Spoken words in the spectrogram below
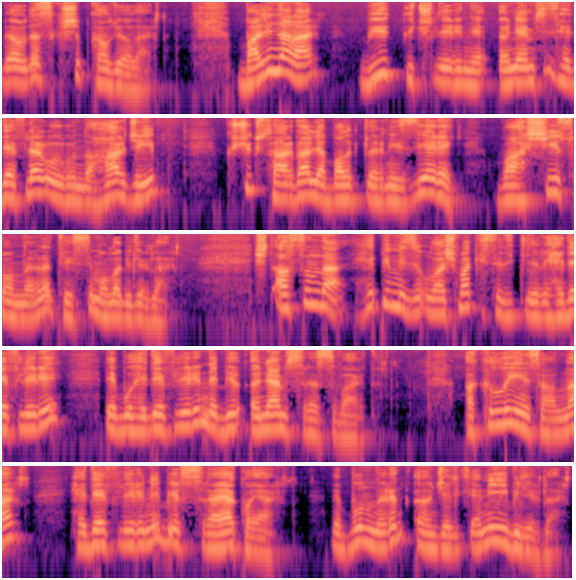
ve orada sıkışıp kalıyorlar. Balinalar büyük güçlerini önemsiz hedefler uğrunda harcayıp küçük sardalya balıklarını izleyerek vahşi sonlarına teslim olabilirler. İşte aslında hepimizin ulaşmak istedikleri hedefleri ve bu hedeflerin de bir önem sırası vardır. Akıllı insanlar hedeflerini bir sıraya koyar ve bunların önceliklerini iyi bilirler.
